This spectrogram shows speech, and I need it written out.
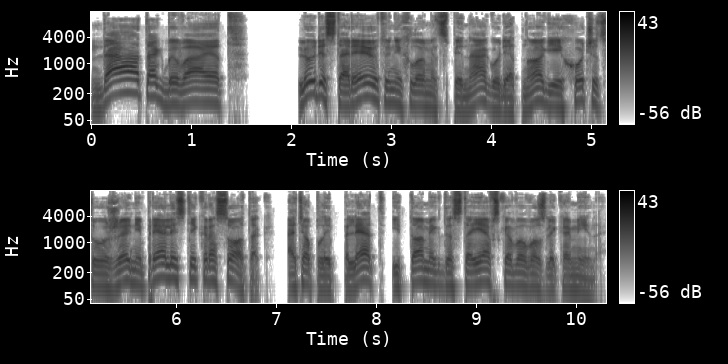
«Да, так бывает. Люди стареют, у них ломит спина, гудят ноги, и хочется уже не прелести красоток, а теплый плед и томик Достоевского возле камина.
